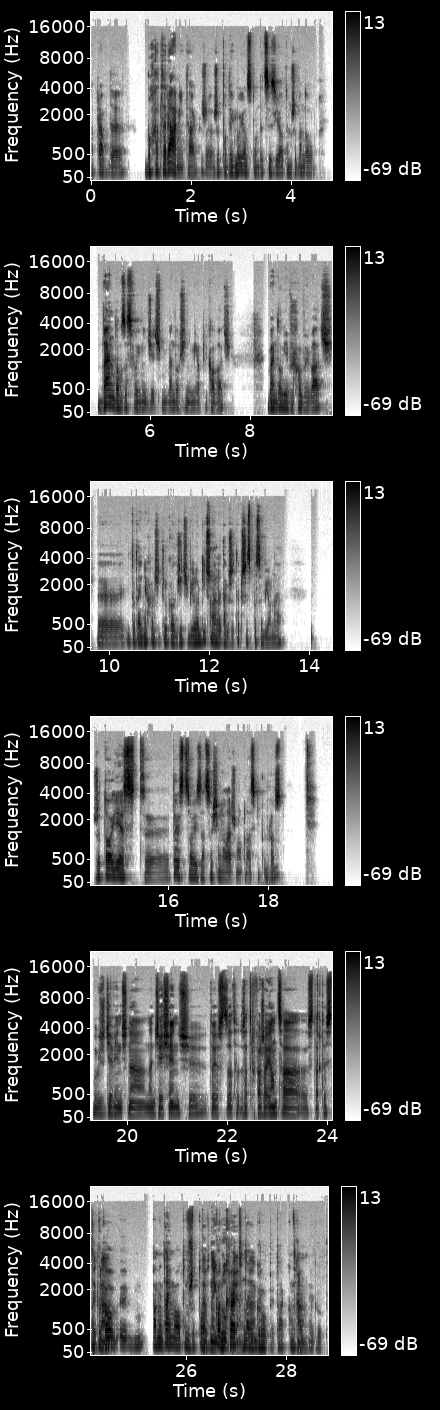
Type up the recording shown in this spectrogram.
naprawdę bohaterami, tak? Że, że podejmując tą decyzję o tym, że będą będą ze swoimi dziećmi, będą się nimi opiekować, będą je wychowywać. E, I tutaj nie chodzi tylko o dzieci biologiczne, ale także te przysposobione, że to jest, e, to jest coś, za co się należą oklaski po prostu. Mówisz 9 na, na 10, e, to jest zatrważająca statystyka. Tak, tylko pamiętajmy o tym, że to konkretnej grupie, tak? grupy, tak? Konkretnej tak. grupy.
